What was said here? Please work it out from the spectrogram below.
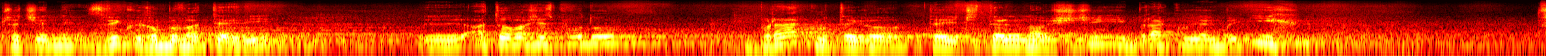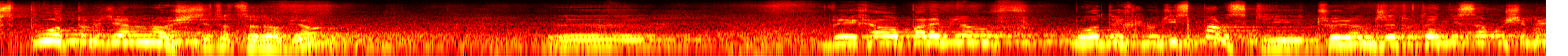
przeciętnych, zwykłych obywateli. Y, a to właśnie z powodu braku tego, tej czytelności i braku jakby ich współodpowiedzialności za to, co robią, wyjechało parę milionów młodych ludzi z Polski, czując, że tutaj nie są u siebie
